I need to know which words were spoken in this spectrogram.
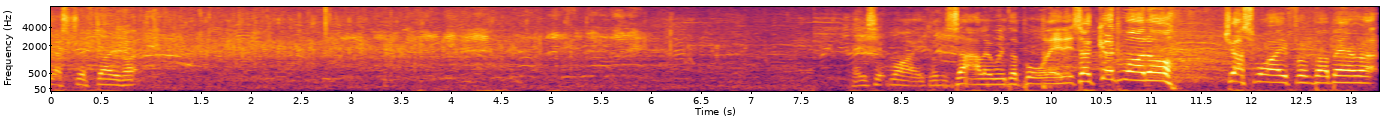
just drift over. Plays it wide. Gonzalo with the ball in. It's a good one. Oh, just wide from Barbera.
